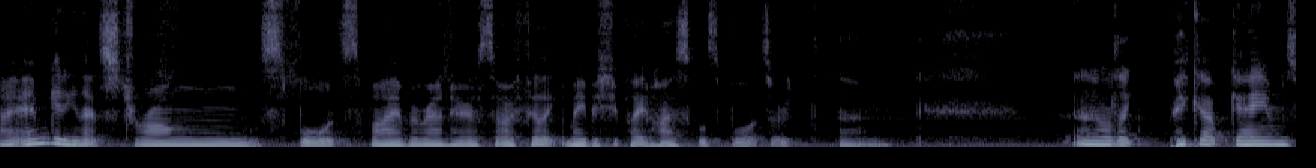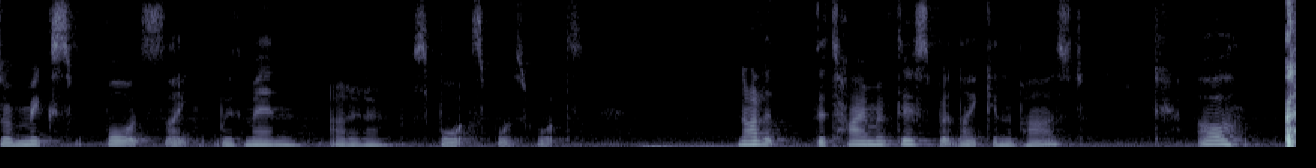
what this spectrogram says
I am getting that strong sports vibe around her, so I feel like maybe she played high school sports or um, uh, like pickup games or mixed sports, like with men. I don't know, sports, sports, sports. Not at the time of this, but like in the past. Oh.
